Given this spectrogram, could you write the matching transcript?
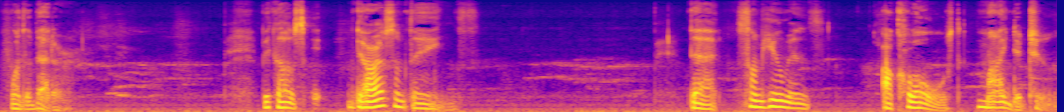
for the better. Because there are some things that some humans are closed minded to.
